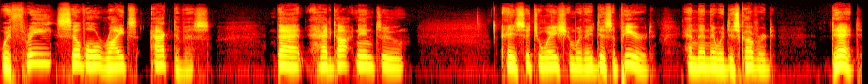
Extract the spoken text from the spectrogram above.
with three civil rights activists that had gotten into a situation where they disappeared and then they were discovered dead.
